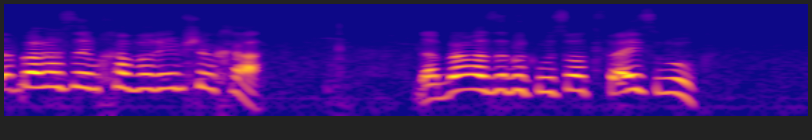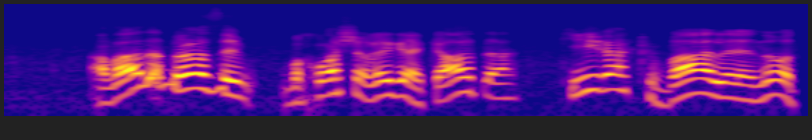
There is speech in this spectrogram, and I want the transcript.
דבר על זה עם חברים שלך. דבר על זה בקבוצות פייסבוק. אבל אל תדבר על זה עם בחורה שהרגע הכרת, כי היא רק באה ליהנות.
